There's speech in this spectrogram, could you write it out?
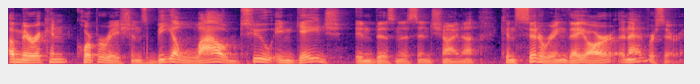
American corporations be allowed to engage in business in China, considering they are an adversary?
